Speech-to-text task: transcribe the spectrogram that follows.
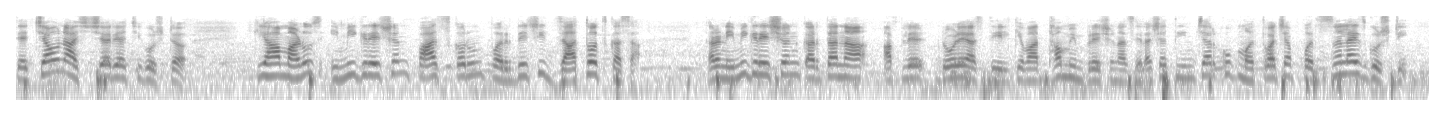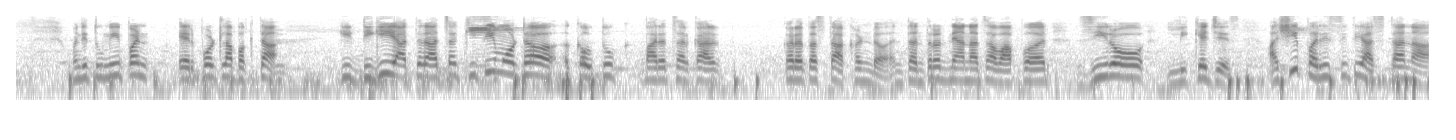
त्याच्याहून आश्चर्याची गोष्ट की हा माणूस इमिग्रेशन पास करून परदेशी जातोच कसा? कारण इमिग्रेशन करताना आपले डोळे असतील किंवा थम इम्प्रेशन असेल अशा तीन चार खूप महत्त्वाच्या पर्सनलाइज गोष्टी. म्हणजे तुम्ही पण एअरपोर्टला बघता की डिगी यात्राचं किती मोठं कौतुक भारत सरकार करत असतं अखंड. आणि तंत्रज्ञानाचा वापर झिरो लिकेजेस अशी परिस्थिती असताना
